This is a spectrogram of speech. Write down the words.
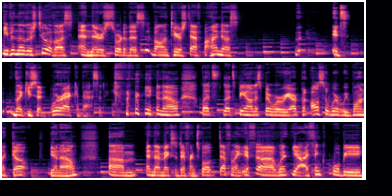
even though there's two of us and there's sort of this volunteer staff behind us, it's like you said, we're at capacity. you know, let's let's be honest about where we are, but also where we want to go. You know, um, and that makes a difference. Well, definitely. If uh, when yeah, I think we'll be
